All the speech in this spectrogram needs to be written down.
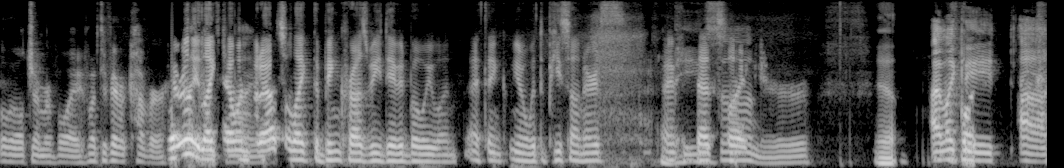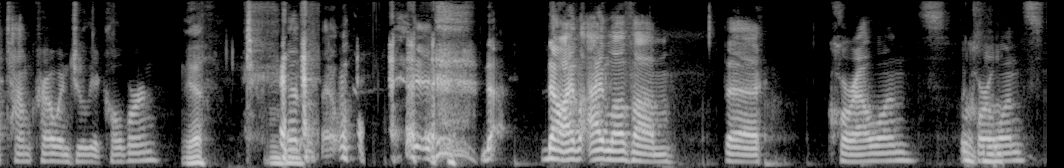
the Little Drummer Boy? What's your favorite cover? I really like that one, but I also like the Bing Crosby, David Bowie one. I think you know, with the Peace on Earth, I, Peace that's like earth. Yeah. I like But- the uh, Tom Crow and Julia Colburn. yeah. Mhm. That's that no, no, I I love um the chorale ones, the choral Mhm. ones.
